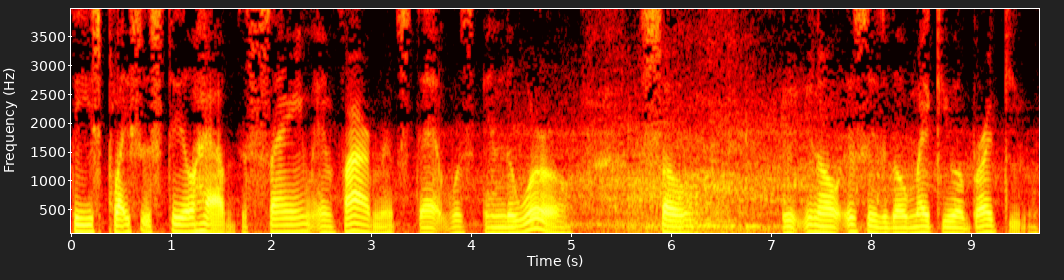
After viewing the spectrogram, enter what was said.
these places still have the same environments that was in the world. So, you know, it's either go make you or break you.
